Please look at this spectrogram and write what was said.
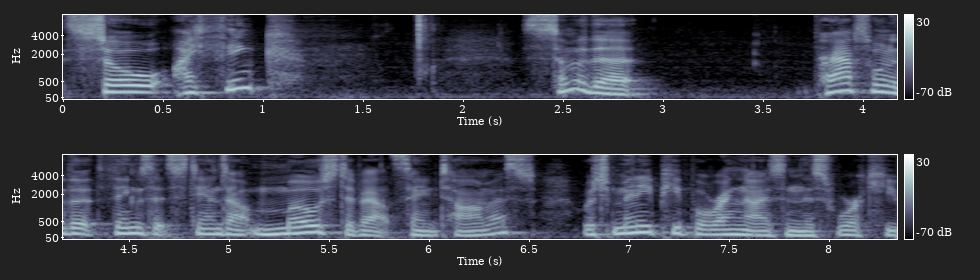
so I think some of the, perhaps one of the things that stands out most about St. Thomas, which many people recognize in this work he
